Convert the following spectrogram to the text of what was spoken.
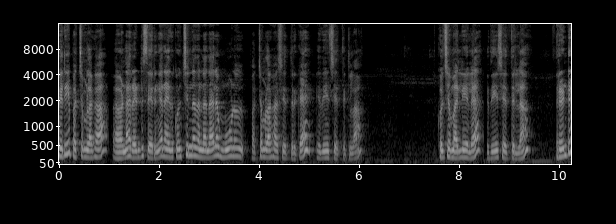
பெரிய பச்சை மிளகா வேணால் ரெண்டு சேருங்க. நான் இது கொஞ்சம் சின்னதுனால மூணு பச்சை மிளகா சேர்த்துருக்கேன். இதையும் சேர்த்துக்கலாம். கொஞ்சம் மல்லியில் இதையும் சேர்த்துடலாம். ரெண்டு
